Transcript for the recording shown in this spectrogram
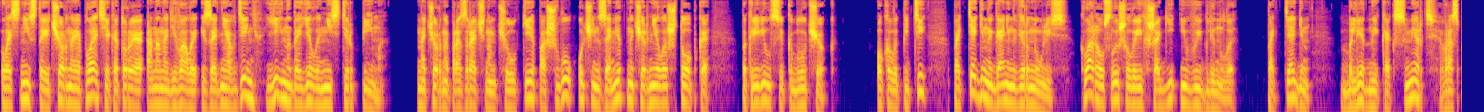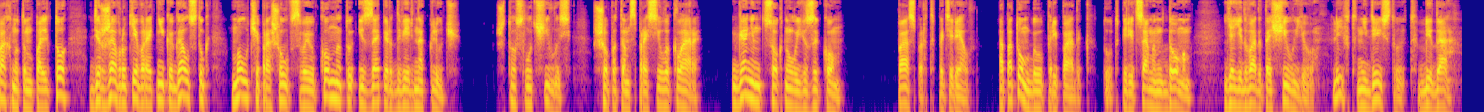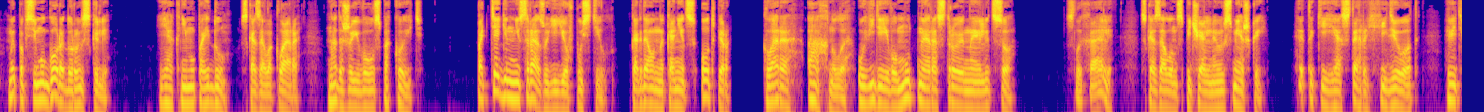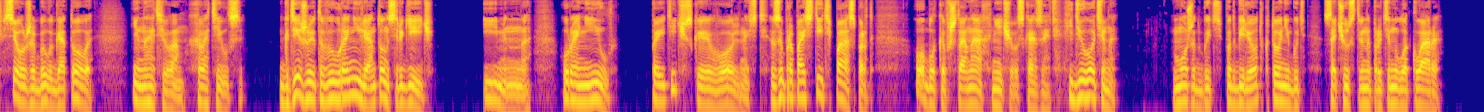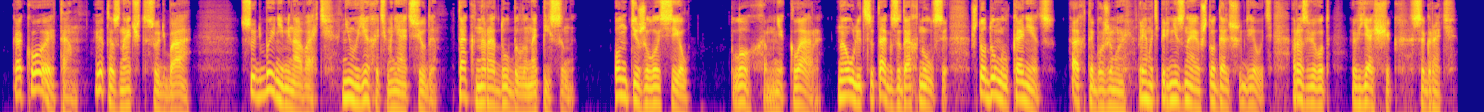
Лоснистое черное платье, которое она надевала изо дня в день, ей надоело нестерпимо. На черно-прозрачном чулке по шву очень заметно чернела штопка, покривился каблучок. Около пяти Подтягин и Ганин вернулись. Клара услышала их шаги и выглянула. Подтягин — бледный как смерть, в распахнутом пальто, держа в руке воротник и галстук, молча прошел в свою комнату и запер дверь на ключ. «Что случилось?» — шепотом спросила Клара. Ганин цокнул языком. «Паспорт потерял. А потом был припадок. Тут, перед самым домом. Я едва дотащил его. Лифт не действует. Беда. Мы по всему городу рыскали». «Я к нему пойду», — сказала Клара. Надо же его успокоить. Подтягин не сразу ее впустил. Когда он, наконец, отпер, Клара ахнула, увидя его мутное расстроенное лицо. «Слыхали?» — сказал он с печальной усмешкой. «Этакий я старый идиот. Ведь все уже было готово, и нате вам, хватился. Где же это вы уронили, Антон Сергеевич?» «Именно, уронил. Поэтическая вольность, запропастить паспорт. Облако в штанах, нечего сказать. Идиотина. Может быть, подберет кто-нибудь, сочувственно протянула Клара. Какое там? Это значит судьба. Судьбы не миновать, не уехать мне отсюда. Так на роду было написано. Он тяжело сел. Плохо мне, Клара. На улице так задохнулся, что думал конец. Ах ты, боже мой, прямо теперь не знаю, что дальше делать. Разве вот в ящик сыграть?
